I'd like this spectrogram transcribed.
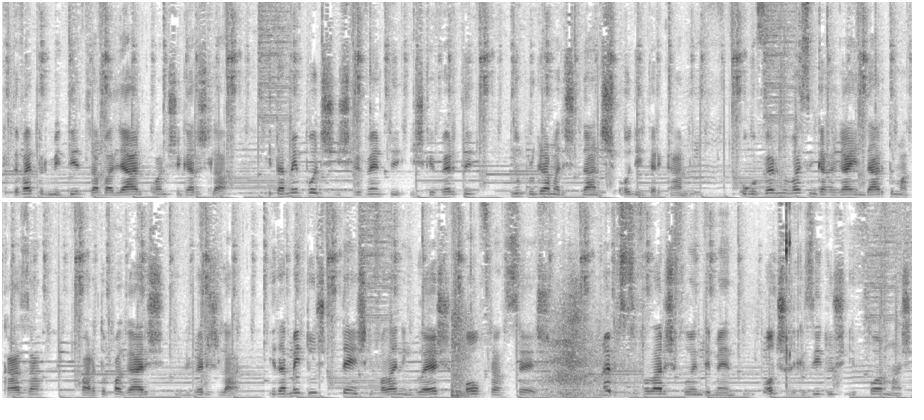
que te vai permitir trabalhar quando chegares lá. E também podes inscrever-te inscrever num programa de estudantes ou de intercâmbio. O governo vai se encarregar em dar-te uma casa para tu pagares e viveres lá. E também tu tens que falar inglês ou francês. Não é preciso falares fluentemente. Outros requisitos e formas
